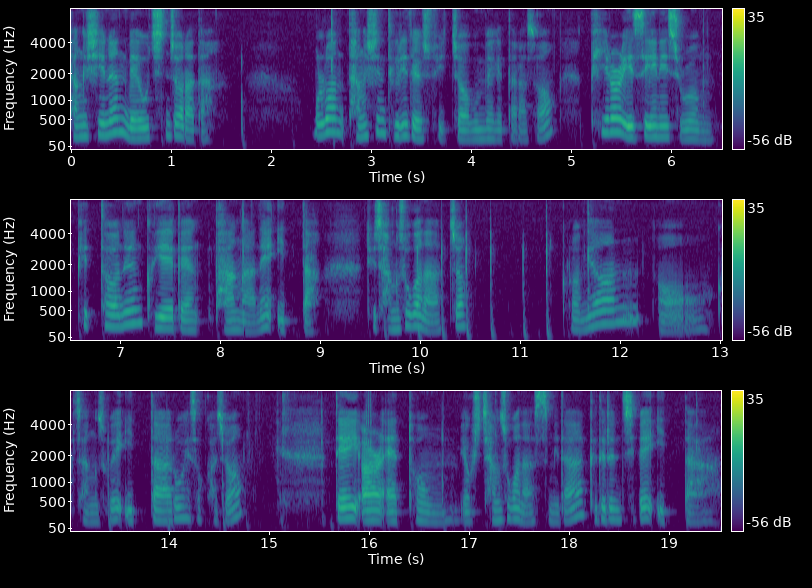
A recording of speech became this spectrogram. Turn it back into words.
당신은 매우 친절하다. 물론 당신들이 될 수 있죠. 문맥에 따라서. Peter is in his room. 피터는 그의 방 안에 있다. 뒤에 장소가 나왔죠. 그러면 어, 그 장소에 있다로 해석하죠. They are at home. 역시 장소가 나왔습니다. 그들은 집에 있다.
